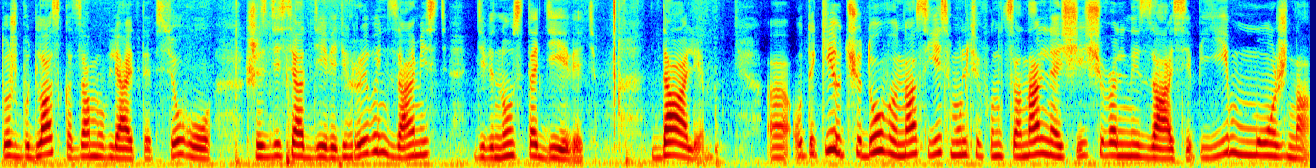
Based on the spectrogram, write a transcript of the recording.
Тож, будь ласка, замовляйте всього 69 гривень замість 99. Далі. Е, Отакий от чудовий у нас є мультифункціональний очищувальний засіб. Їм можна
